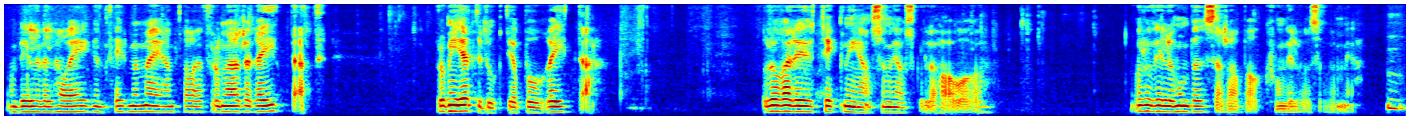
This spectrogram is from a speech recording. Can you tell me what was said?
de ville väl ha egen tid med mig antar jag, för de hade ritat. De är jätteduktiga på att rita. Och då var det ju teckningar som jag skulle ha och, och då ville hon busa där bak, hon ville också vara med. Mm.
